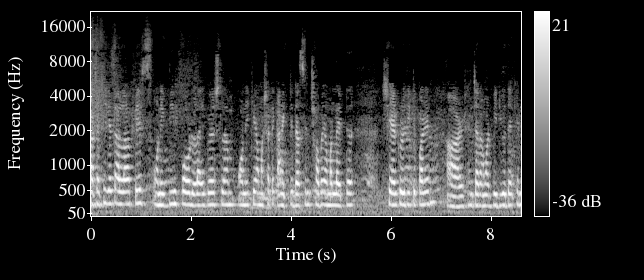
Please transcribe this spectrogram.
আচ্ছা ঠিক আছে, আল্লাহ হাফেজ। অনেকদিন পর লাইভে আসলাম। অনেকে আমার সাথে কানেক্টেড আছেন। সবাই আমার লাইভটা শেয়ার করে দিতে পারেন। আর যারা আমার ভিডিও দেখেন,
